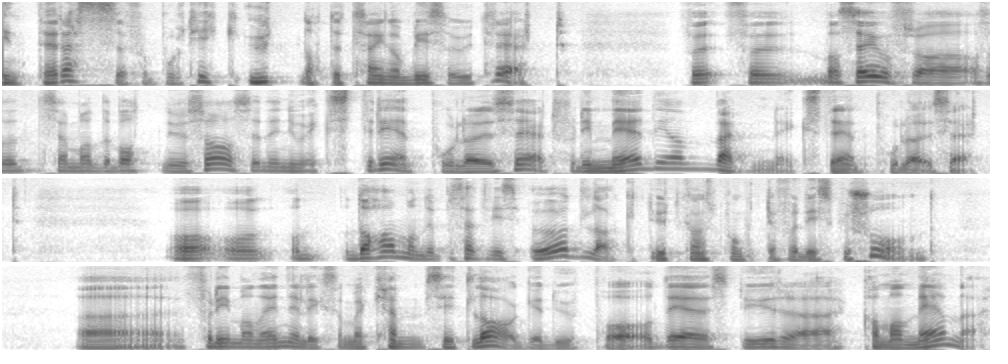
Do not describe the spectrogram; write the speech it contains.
interesse for politikk uten at det trenger å bli så utrert. For, for, man ser jo fra, altså, Ser man debatten i USA, så er den jo ekstremt polarisert, fordi medieverdenen er ekstremt polarisert. Og, og, og, da har man jo på sett og vis ødelagt utgangspunktet for diskusjonen. Uh, fordi man ender liksom med hvem sitt lag er du på, og det styrer hva man mener.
